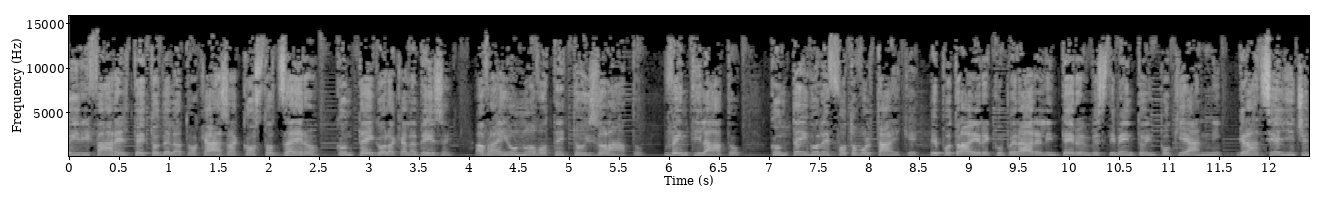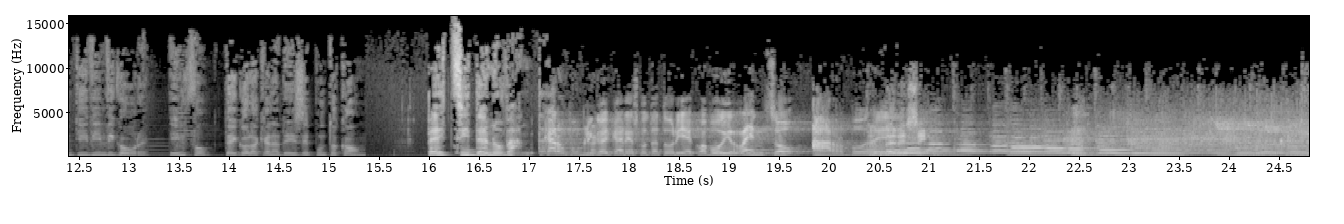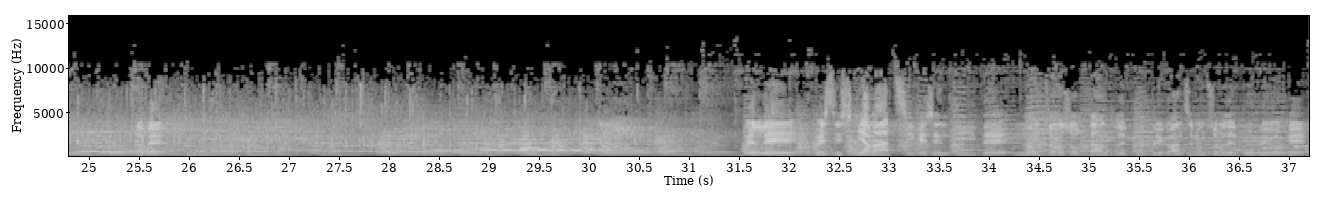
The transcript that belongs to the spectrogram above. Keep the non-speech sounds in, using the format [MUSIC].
Vuoi rifare il tetto della tua casa a costo zero? Con Tegola Canadese avrai un nuovo tetto isolato, ventilato, con tegole fotovoltaiche e potrai recuperare l'intero investimento in pochi anni grazie agli incentivi in vigore. Info tegolacanadese.com Pezzi da 90. Caro pubblico e cari ascoltatori, ecco a voi Renzo Arbore. Ebbene sì. Vabbè. Questi schiamazzi che sentite non sono soltanto del pubblico, anzi non sono del pubblico che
